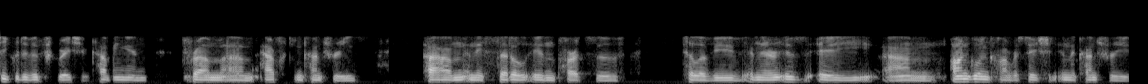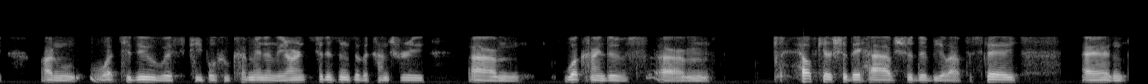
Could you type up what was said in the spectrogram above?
secretive immigration coming in from um, African countries, um, and they settle in parts of Tel Aviv. And there is a um, ongoing conversation in the country on what to do with people who come in and they aren't citizens of the country. Um, what kind of um, health care should they have? Should they be allowed to stay? And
